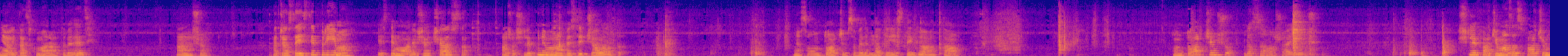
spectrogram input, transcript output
Ia uitați cum arată, vedeți? Așa. Aceasta este prima. Este moale și aceasta. Așa, și le punem una peste cealaltă. Ia să o întoarcem, să vedem dacă este gata. O întoarcem și o lăsăm așa aici. Și le facem. Astăzi facem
